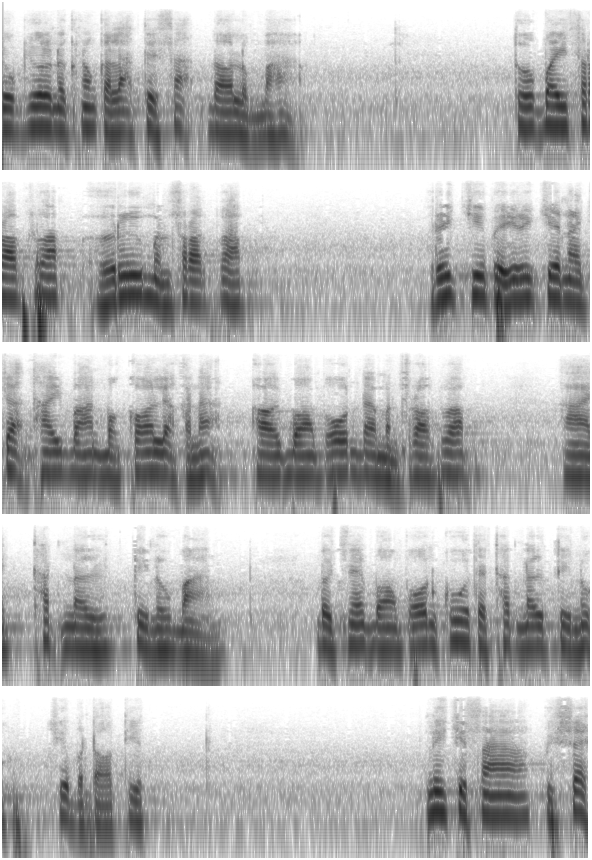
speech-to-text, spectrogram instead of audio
យោគយល់នៅក្នុងកលៈទេសៈដ៏លំបាកទោះបីស្របច្បាប់ឬមិនស្របច្បាប់រាជាព្រះរាជាណាចក្រថៃបានបង្កលក្ខណៈឲ្យបងប្អូនដែលមិនស្របច្បាប់អាចស្ថិតនៅទីនោះបានដូច្នេះបងប្អូនគួរតែស្ថិតនៅទីនោះជាបន្តទៀតនេះជាសារពិសេស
